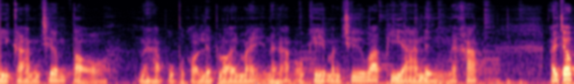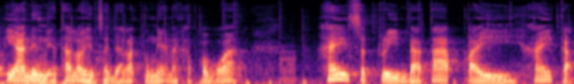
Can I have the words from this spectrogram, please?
มีการเชื่อมต่อนะครับ อุปกรณ์เรียบร้อยไหมนะครับโอเค มันชื่อว่า PR1 นะครับไอ้เจ้า PR1 เนี่ยถ้าเราเห็นสัญลักษณ์ตรงเนี้ยนะครับเขาบอกว่าให้สตรีม Data ไปให้กับ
